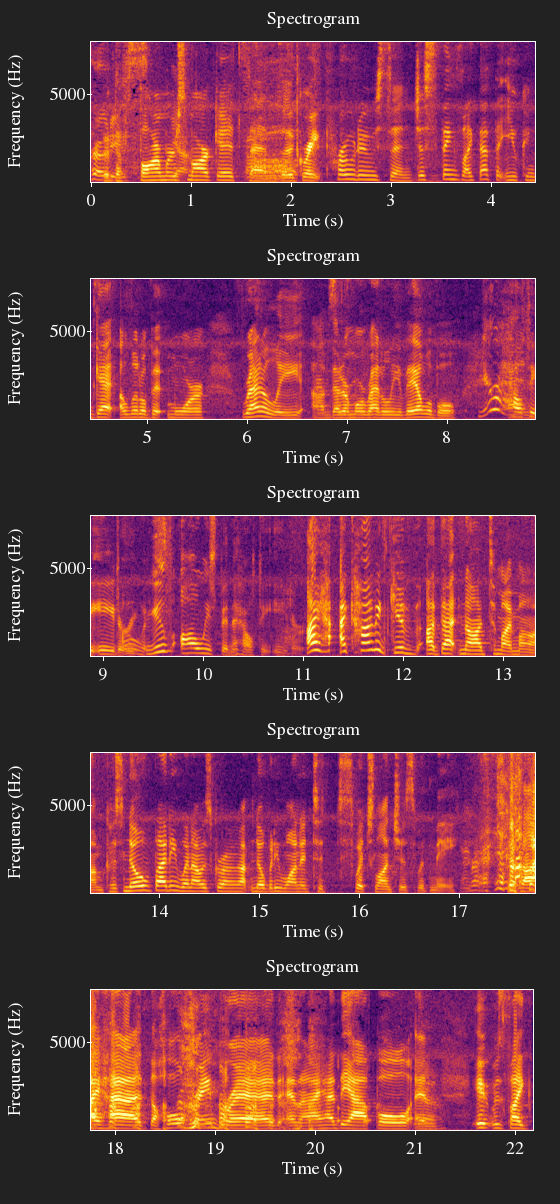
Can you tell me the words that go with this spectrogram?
The the farmers yeah. markets and the great produce and just things like that that you can get a little bit more readily, um, that are more readily available. You're a healthy eater. oh, You've always been a healthy eater. I, I kind of give uh, that nod to my mom because nobody, when I was growing up, nobody wanted to switch lunches with me because I had the whole grain bread and I had the apple and Yeah. It was like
